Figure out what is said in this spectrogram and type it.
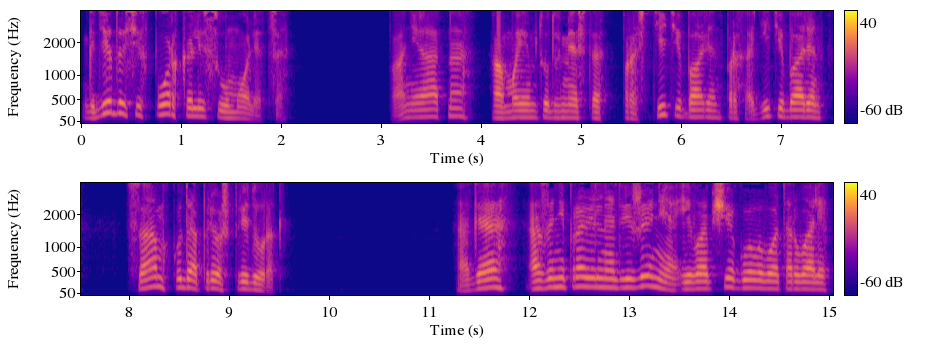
где до сих пор колесу молятся. Понятно. А мы им тут вместо «простите, барин», «проходите, барин». Сам куда прешь, придурок? Ага, а за неправильное движение и вообще голову оторвали.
